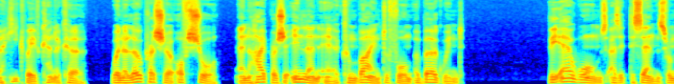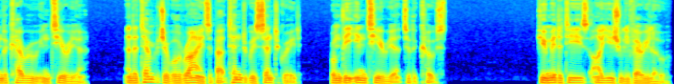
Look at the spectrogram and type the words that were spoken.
a heat wave can occur when a low pressure offshore and high pressure inland air combine to form a berg wind. The air warms as it descends from the Karoo interior and the temperature will rise about 10 degrees centigrade from the interior to the coast. Humidities are usually very low,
